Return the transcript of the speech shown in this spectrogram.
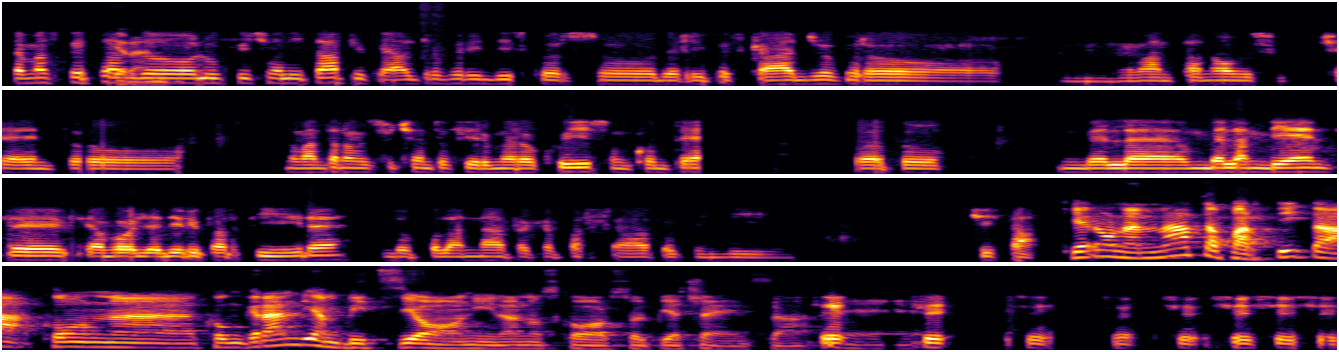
Stiamo aspettando Grande. l'ufficialità più che altro per il discorso del ripescaggio, però 99 su 100, 99 su 100 firmerò qui, sono contento, è stato un bel, un bel ambiente che ha voglia di ripartire dopo l'annata che ha passato, quindi ci sta. Che era un'annata partita con, con grandi ambizioni l'anno scorso il Piacenza. Sì, eh... sì, sì, sì, sì, sì, sì, sì,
